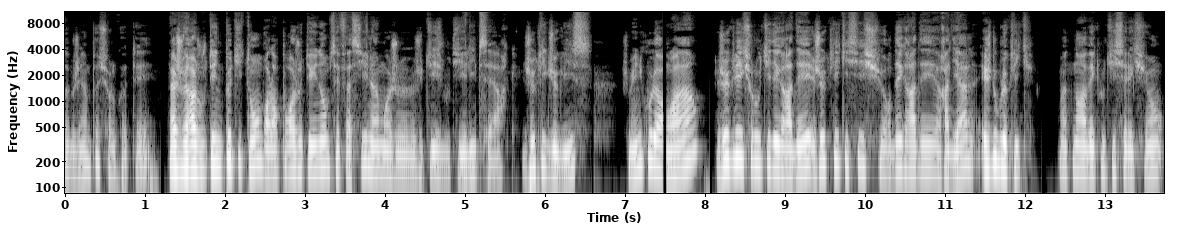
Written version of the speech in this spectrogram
objets un peu sur le côté. Là, je vais rajouter une petite ombre. Alors, pour rajouter une ombre, c'est facile. Hein. Moi, j'utilise l'outil ellipse et arc. Je clique, je glisse. Je mets une couleur noire. Je clique sur l'outil dégradé, je clique ici sur dégradé radial et je double-clique. Maintenant avec l'outil sélection,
